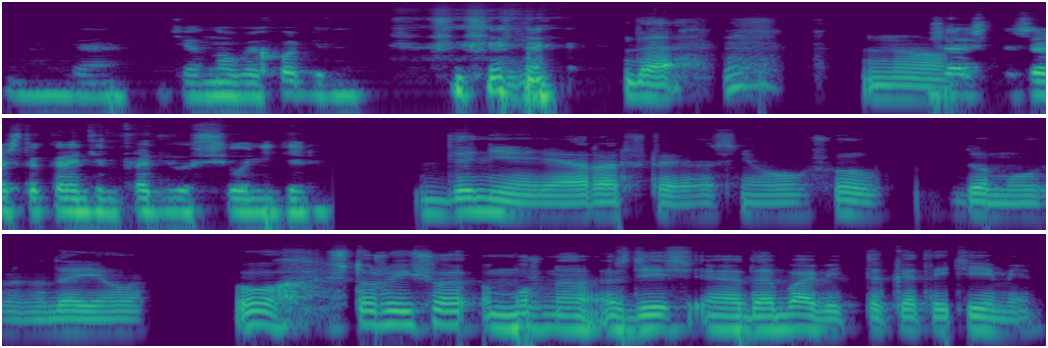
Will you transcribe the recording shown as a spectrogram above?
Да. У тебя новое хобби, да? Да. Но... Жаль, жаль, что карантин продлился всего неделю. Да не, я рад, что я с него ушел. Дома уже надоело. Ох, что же еще можно здесь э, добавить-то к этой теме?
